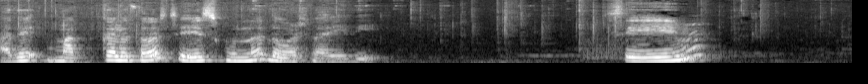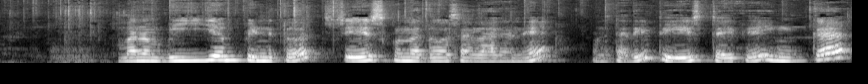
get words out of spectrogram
అదే మక్కలతో చేసుకున్న దోశ ఇది. సేమ్ మనం బియ్యం పిండితో చేసుకున్న దోశ లాగానే ఉంటుంది. టేస్ట్ అయితే ఇంకా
